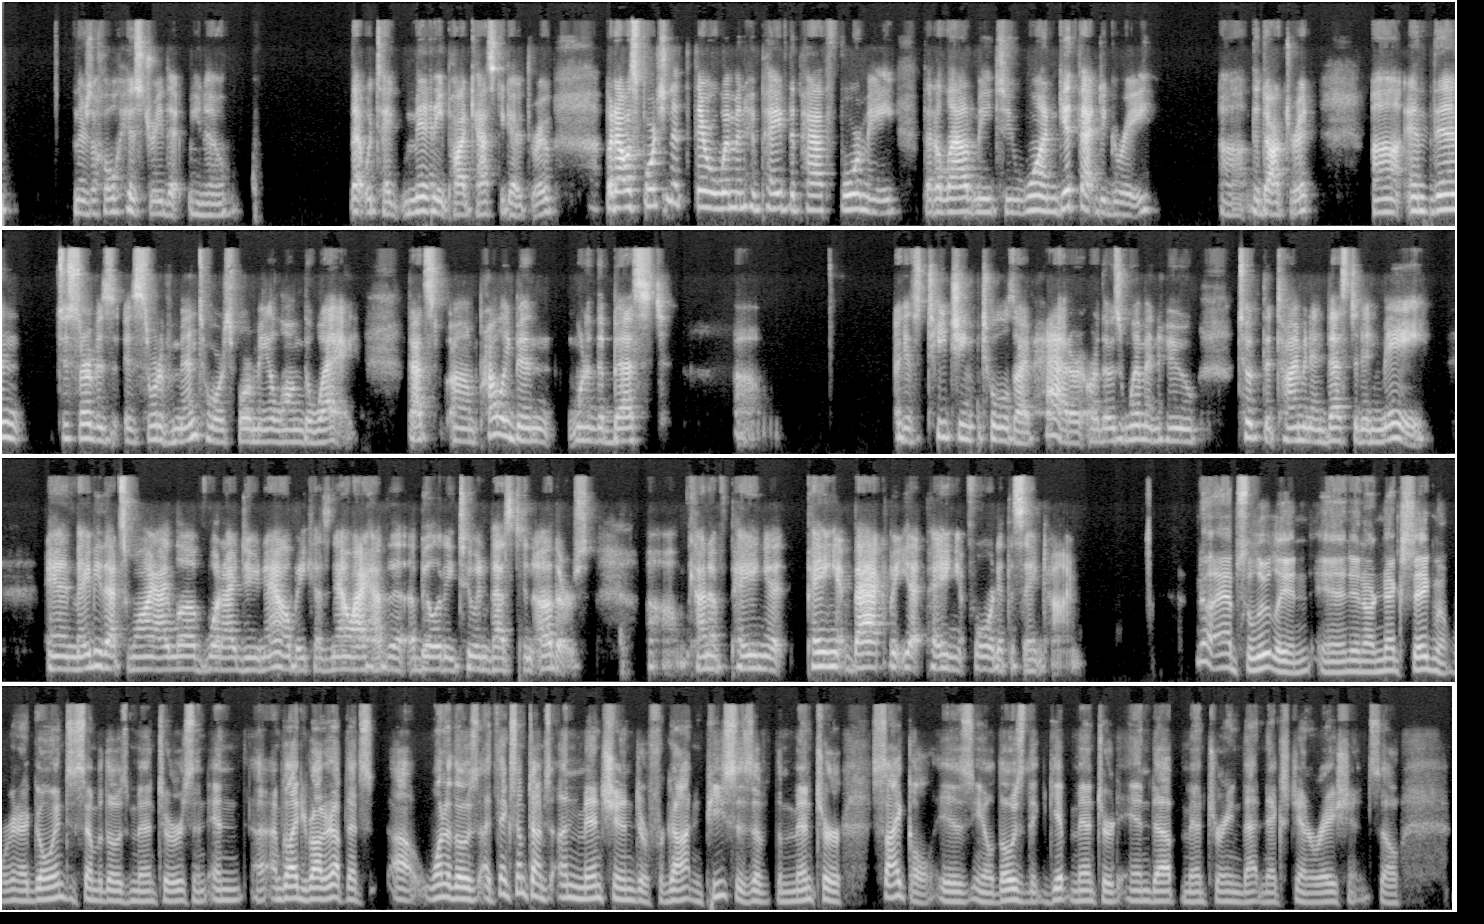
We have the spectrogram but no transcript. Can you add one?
and there's a whole history that you know that would take many podcasts to go through. But I was fortunate that there were women who paved the path for me that allowed me to one get that degree, uh, the doctorate, uh, and then to serve as, as sort of mentors for me along the way. That's um, probably been one of the best, um, I guess, teaching tools I've had, are, are those women who took the time and invested in me. And maybe that's why I love what I do now, because now I have the ability to invest in others, um, kind of paying it paying it back, but yet paying it forward at the same time. No, absolutely. And and in our next segment, we're going to go into some of those mentors. And and uh, I'm glad you brought it up. That's uh, one of those I think sometimes unmentioned or forgotten pieces of the mentor cycle. Is you know those that get mentored end up mentoring that next generation. So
